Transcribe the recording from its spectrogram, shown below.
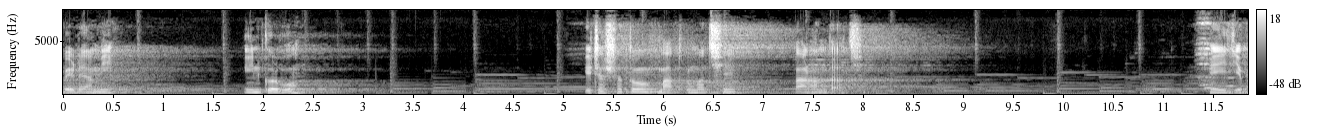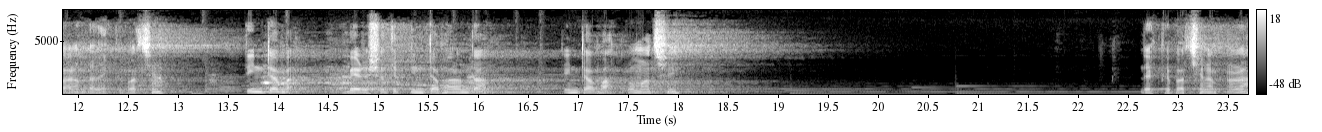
বেডে আমি ইন করব। এটার সাথেও বাথরুম আছে, বারান্দা আছে। এই যে বারান্দা দেখতে পাচ্ছেন, তিনটা বেডের সাথে তিনটা বারান্দা, তিনটা বাথরুম আছে। দেখতে পাচ্ছেন আপনারা?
